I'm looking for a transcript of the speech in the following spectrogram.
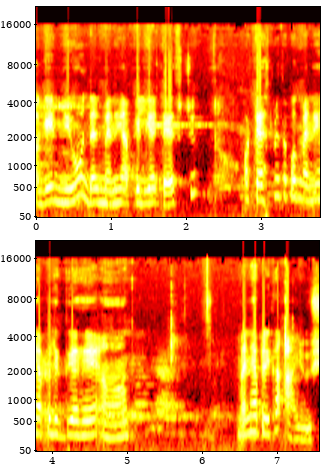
अगेन न्यू देन मैंने यहाँ पे लिया टेस्ट और टेस्ट में सपोज़ मैंने यहाँ पे लिख दिया है आ, मैंने यहाँ पे लिखा आयुष.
